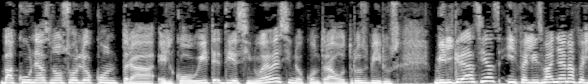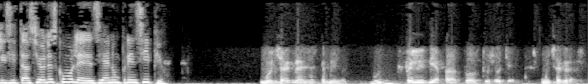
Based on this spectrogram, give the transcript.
vacunas no solo contra el COVID-19, sino contra otros virus. Mil gracias y feliz mañana. Felicitaciones, como le decía en un principio. Muchas gracias, Camilo. Feliz día para todos tus oyentes. Muchas gracias.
